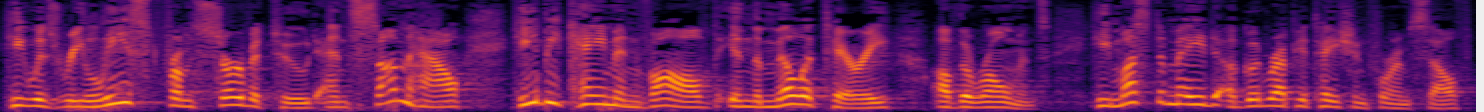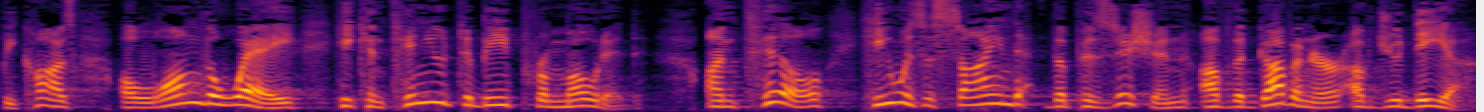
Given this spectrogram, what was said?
He was released from servitude and somehow he became involved in the military of the Romans. He must have made a good reputation for himself because along the way he continued to be promoted until he was assigned the position of the governor of Judea.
